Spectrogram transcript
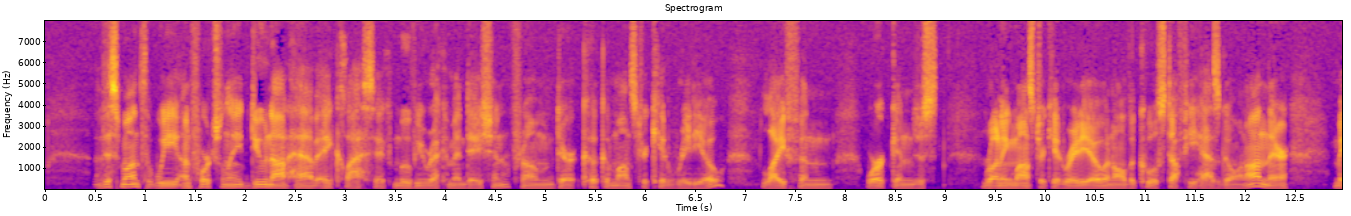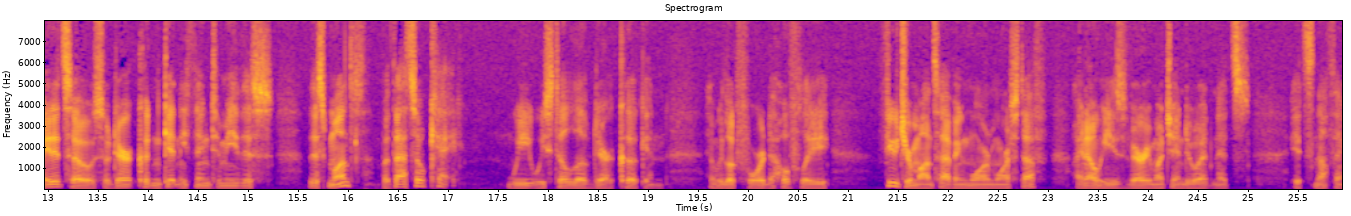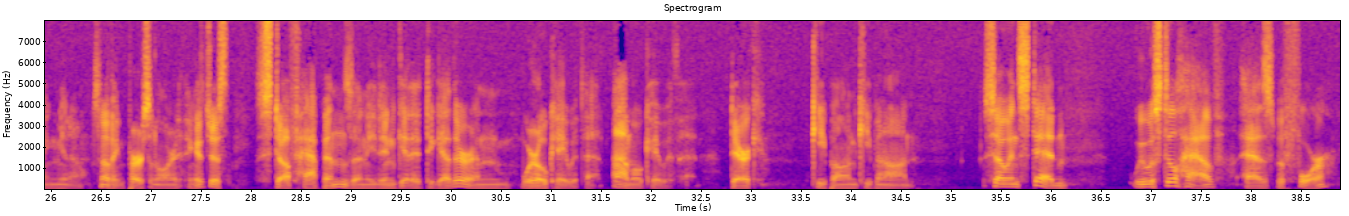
This month, we unfortunately do not have a classic movie recommendation from Derek Koch of Monster Kid Radio. Life and work and just running Monster Kid Radio and all the cool stuff he has going on there made it so so Derek couldn't get anything to me this this month, but that's okay. We we still love Derek Koch and and we look forward to hopefully future months having more and more stuff. I know he's very much into it and it's it's nothing, you know, it's nothing personal or anything. It's just stuff happens and he didn't get it together and we're okay with that. I'm okay with that. Derek, keep on keeping on. So instead, we will still have, as before,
